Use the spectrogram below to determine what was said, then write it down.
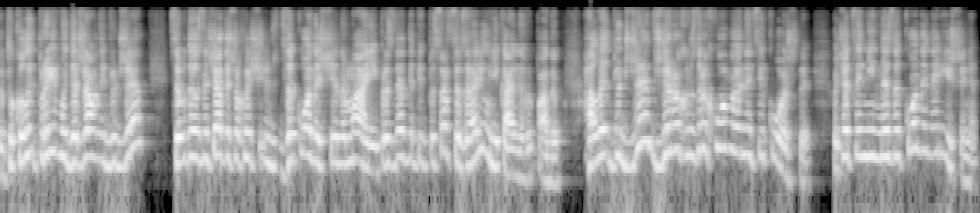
Тобто, коли приймуть державний бюджет, це буде означати, що хоч закону ще немає, і президент не підписав, це взагалі унікальний випадок. Але бюджет вже розраховує на ці кошти. Хоча це ні не закон не рішення.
